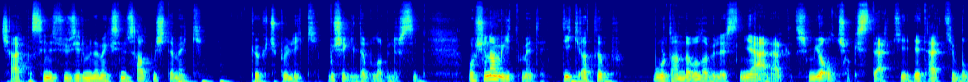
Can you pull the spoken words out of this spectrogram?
Çarpı sinüs 120 demek sinüs 60 demek. Kök 3 bölü 2. Bu şekilde bulabilirsin. Hoşuna mı gitmedi? Dik atıp buradan da bulabilirsin. Yani arkadaşım yol çok ister ki yeter ki bul.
